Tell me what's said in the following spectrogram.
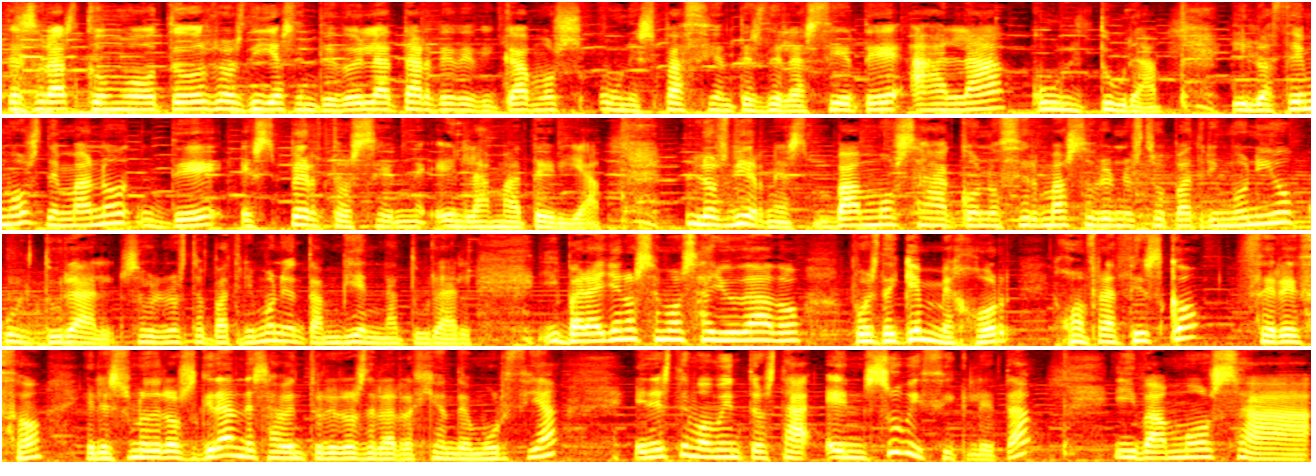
Estas horas, como todos los días en Te Doy la Tarde, dedicamos un espacio antes de las 7 a la cultura. Y lo hacemos de mano de expertos en, en, la materia. Los viernes vamos a conocer más sobre nuestro patrimonio cultural, sobre nuestro patrimonio también natural. Y para ello nos hemos ayudado, pues de quién mejor, Juan Francisco Cerezo. Él es uno de los grandes aventureros de la región de Murcia. En este momento está en su bicicleta y vamos a,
